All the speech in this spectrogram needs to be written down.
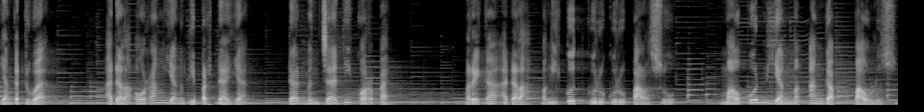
Yang kedua, adalah orang yang diperdaya dan menjadi korban. Mereka adalah pengikut guru-guru palsu maupun yang menganggap Paulus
